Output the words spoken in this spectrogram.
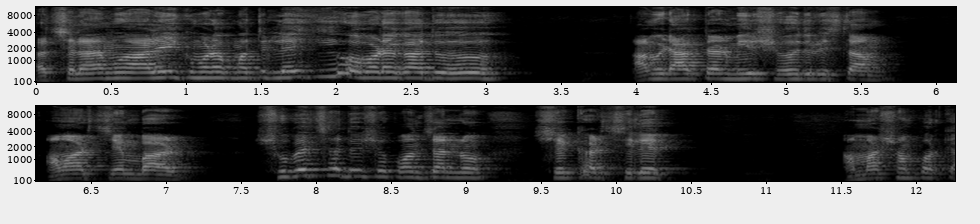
আসসালামু আলাইকুম রহমতুল্লাহি ওবরাকাতুহ আমি ডাক্তার মীর শহীদুল ইসলাম, আমার চেম্বার শুভেচ্ছা দুইশো পঞ্চান্ন শেখার সিলেট। আমার সম্পর্কে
